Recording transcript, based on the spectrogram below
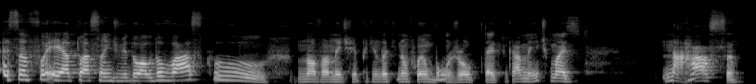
Essa foi a atuação individual do Vasco. Novamente repetindo aqui, não foi um bom jogo tecnicamente, mas na raça,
